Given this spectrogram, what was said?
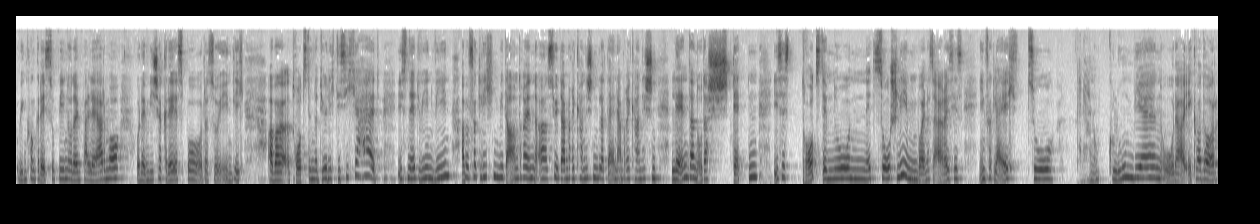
ob ich in Congresso bin oder in Palermo oder in Villa Crespo oder so ähnlich. Aber trotzdem natürlich die Sicherheit ist nicht wie in Wien, aber verglichen mit anderen äh, südamerikanischen, lateinamerikanischen Ländern oder Städten ist es trotzdem nur nicht so schlimm. Buenos Aires ist im Vergleich zu, keine Ahnung, Kolumbien oder Ecuador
